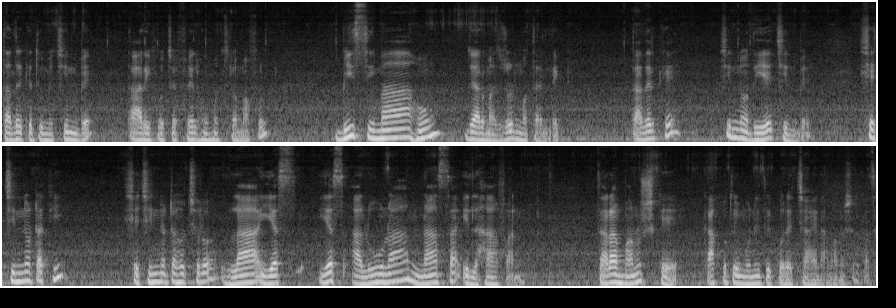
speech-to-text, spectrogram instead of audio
তাদেরকে তুমি চিনবে। তারিফ হচ্ছে ফেল হুম হচ্ছিল মাফুল। বিসিমা হুম যার মাজরুর মোতাল্লিক। তাদেরকে চিহ্ন দিয়ে চিনবে। সে চিহ্নটা কি? সে চিহ্নটা হচ্ছিল লা ইয়াস ইয়াস আলুনা নাসা ইলহাফান। তারা মানুষকে কাকুতি মনিতে করে চায় না মানুষের কাছে।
